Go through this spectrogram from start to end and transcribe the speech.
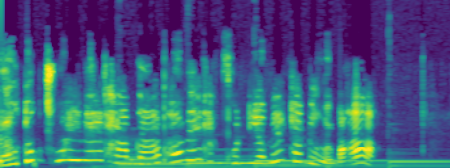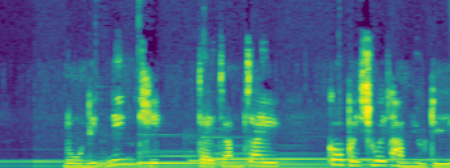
เราต้องช่วยแม่ทำนะเพราะแม่ทำคนเดียวแม่จะเหนื่อยมาก หนูนิดนิ่งคิดแต่จำใจ ก็ไปช่วยทำอยู่ดี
